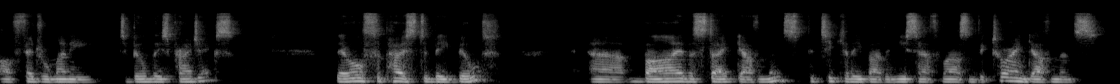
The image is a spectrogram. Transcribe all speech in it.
of federal money to build these projects. They're all supposed to be built uh, by the state governments, particularly by the New South Wales and Victorian governments,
